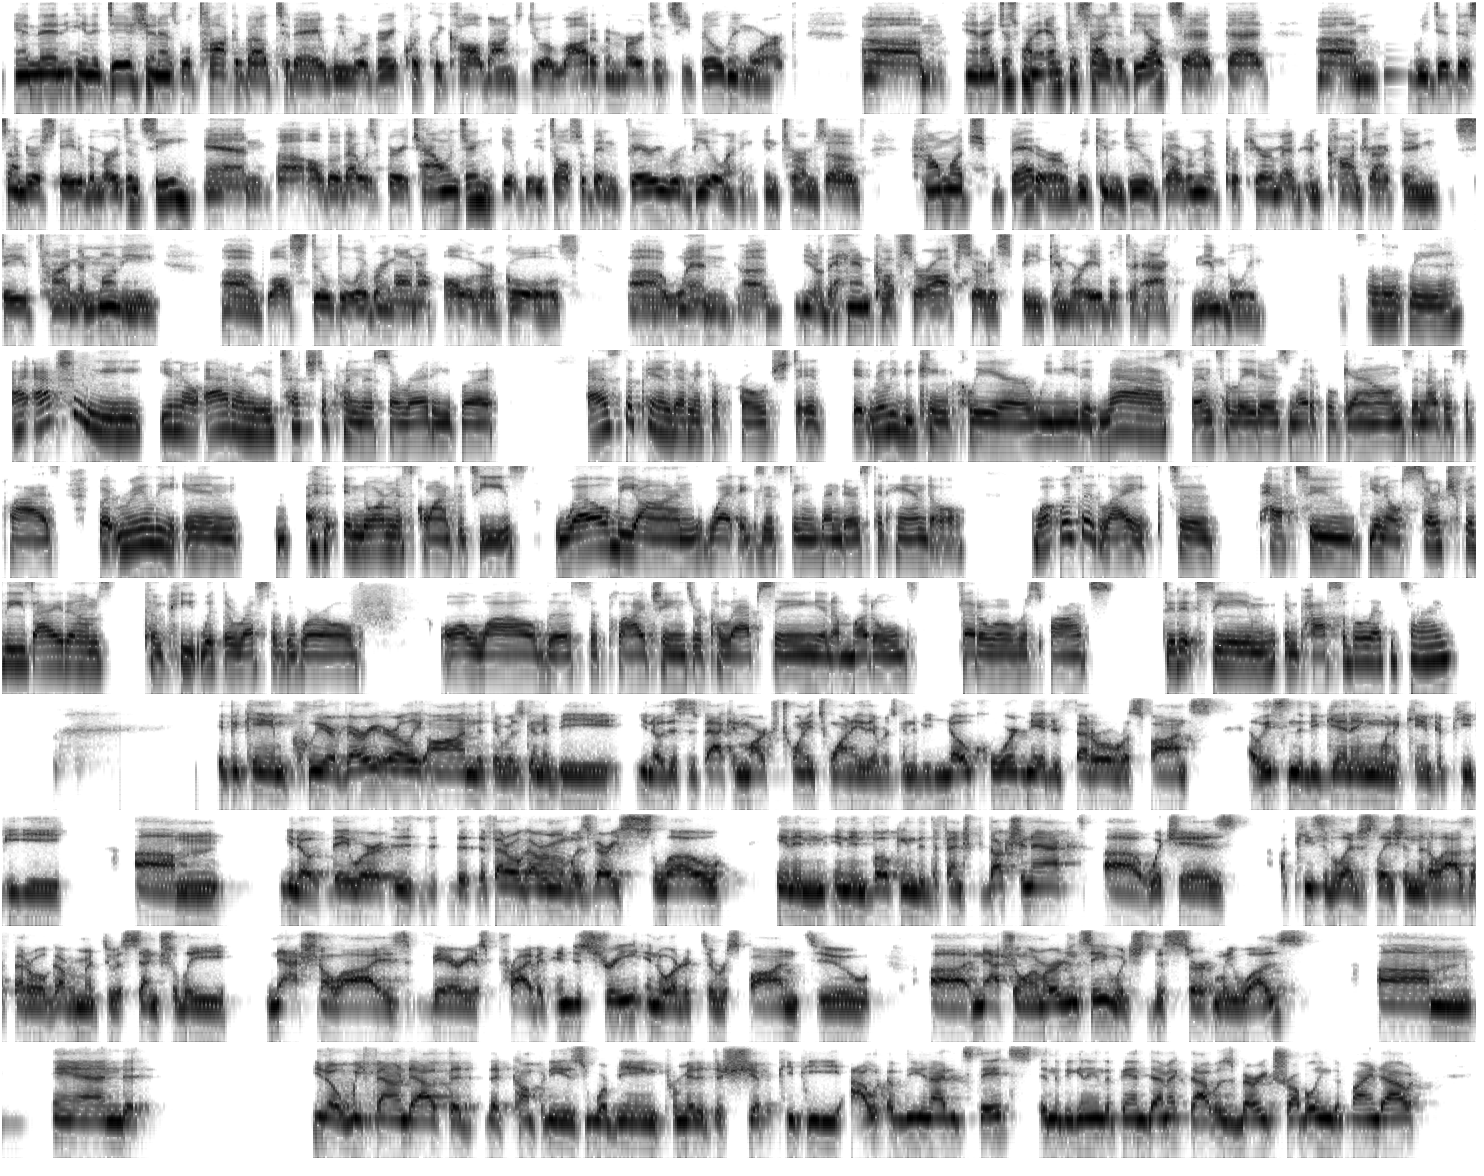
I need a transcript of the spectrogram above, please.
And then in addition as we'll talk about today we were very quickly called on to do a lot of emergency building work. Um, and i just want to emphasize at the outset that um, we did this under a state of emergency, and uh, although that was very challenging, it, it's also been very revealing in terms of how much better we can do government procurement and contracting, save time and money, uh, while still delivering on all of our goals. Uh, when uh, you know the handcuffs are off, so to speak, and we're able to act nimbly. Absolutely. I actually, you know, Adam, you touched upon this already, but as the pandemic approached, it, it really became clear we needed masks, ventilators, medical gowns, and other supplies, but really in enormous quantities, well beyond what existing vendors could handle. What was it like to have to, you know, search for these items, compete with the rest of the world, all while the supply chains were collapsing in a muddled federal response? Did it seem impossible at the time? It became clear very early on that there was going to be, you know, this is back in March 2020, there was going to be no coordinated federal response, at least in the beginning when it came to PPE. Um, you know, they were, the, the federal government was very slow in, in, in invoking the Defense Production Act, uh, which is a piece of legislation that allows the federal government to essentially nationalize various private industry in order to respond to uh, national emergency, which this certainly was. Um, and you know, we found out that that companies were being permitted to ship PPE out of the United States in the beginning of the pandemic. That was very troubling to find out.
